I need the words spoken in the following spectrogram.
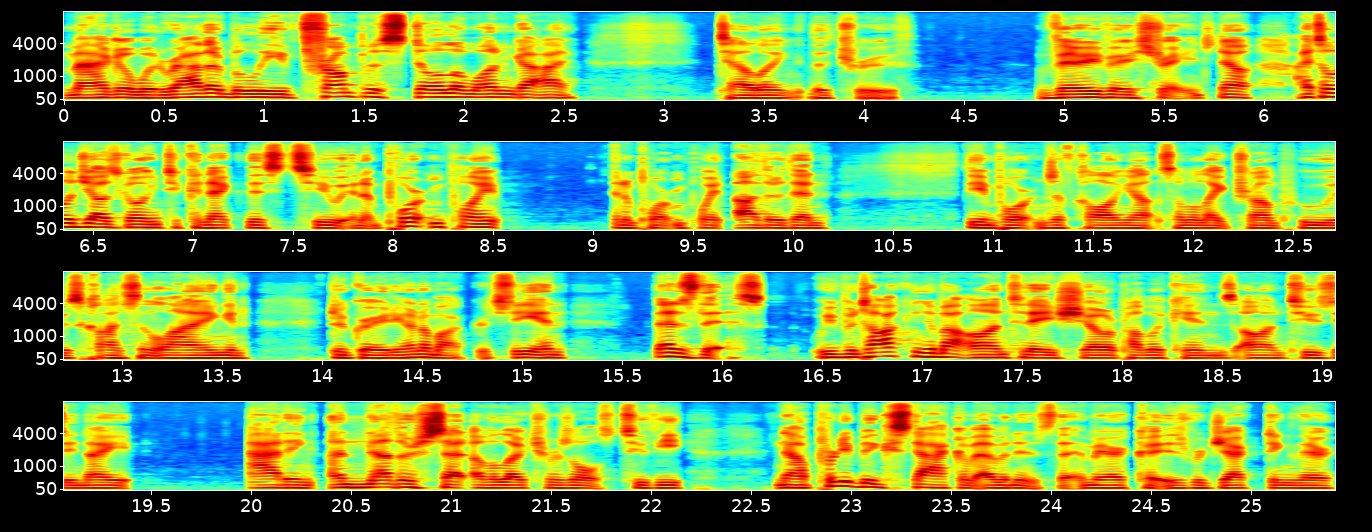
MAGA would rather believe Trump is still the one guy telling the truth. Very, very strange. Now, I told you I was going to connect this to an important point, an important point other than the importance of calling out someone like Trump who is constantly lying and degrading our democracy. And that is this. We've been talking about on today's show, Republicans on Tuesday night adding another set of election results to the now pretty big stack of evidence that America is rejecting their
